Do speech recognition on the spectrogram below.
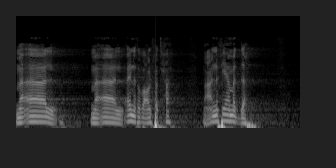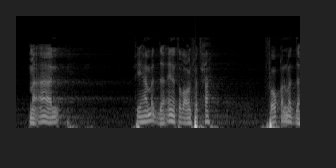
مآل. مآل. أين تضع الفتحة؟ مع أن فيها مدة. مآل. فيها مدة. أين تضع الفتحة؟ فوق المدة.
